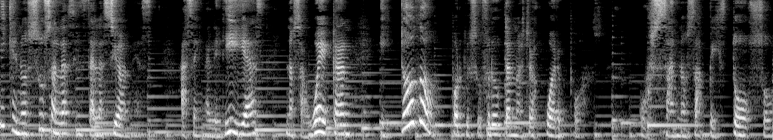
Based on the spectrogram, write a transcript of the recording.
y que nos usan las instalaciones hacen galerías, nos ahuecan y todo porque usufructan nuestros cuerpos. Gusanos apestosos.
